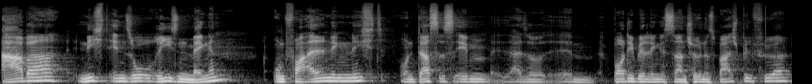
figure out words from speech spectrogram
aber nicht in so Riesenmengen und vor allen Dingen nicht, und das ist eben, also ähm, Bodybuilding ist da ein schönes Beispiel für,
